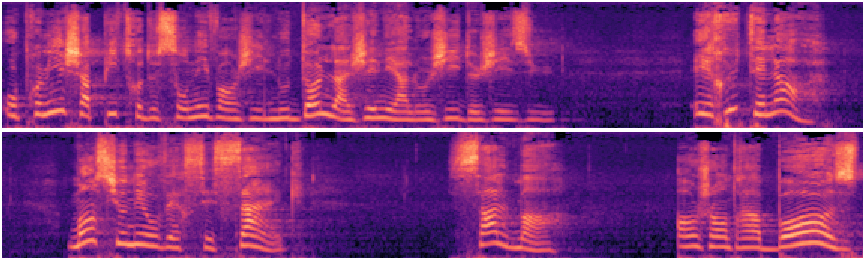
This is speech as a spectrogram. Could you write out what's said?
au premier chapitre de son évangile, nous donne la généalogie de Jésus. Et Ruth est là, mentionné au verset 5, Salma engendra Boz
